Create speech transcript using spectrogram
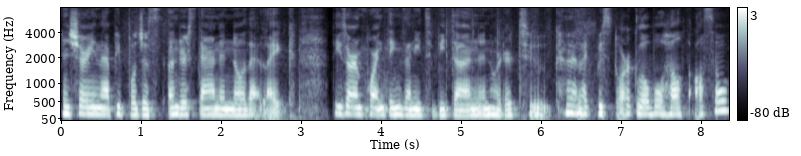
ensuring that people just understand and know that like these are important things that need to be done in order to kind of like restore global health also.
